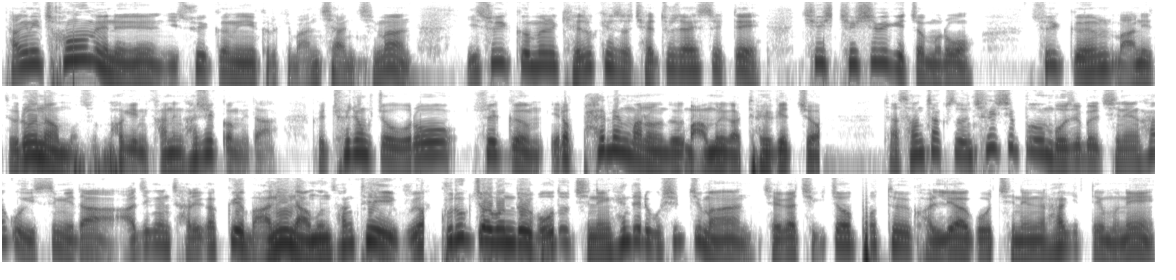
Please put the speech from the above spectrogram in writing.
당연히 처음에는 이 수익금이 그렇게 많지 않지만 이 수익금을 계속해서 재투자했을 때 70, 70일 기점으로 수익금 많이 늘어나는 모습 확인 가능하실 겁니다. 그 최종적으로 수익금 1억 800만 원으로 마무리가 되겠죠. 자, 선착순 70분 모집을 진행하고 있습니다. 아직은 자리가 꽤 많이 남은 상태이고요. 구독자분들 모두 진행해드리고 싶지만 제가 직접 포트 관리하고 진행을 하기 때문에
